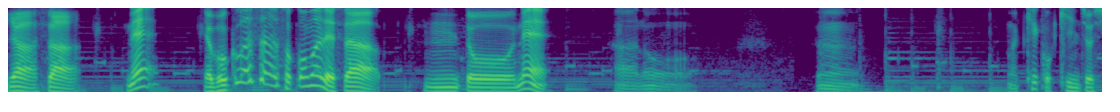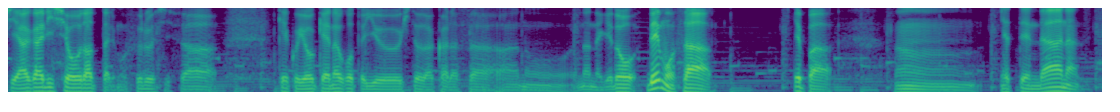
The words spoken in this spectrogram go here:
いやさ、ね。いや、僕はさ、そこまでさ、うんとね、あのうん。まあ、結構緊張し上がり症だったりもするしさ結構余計なこと言う人だからさあのなんだけどでもさやっぱうんやってんだなんつって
